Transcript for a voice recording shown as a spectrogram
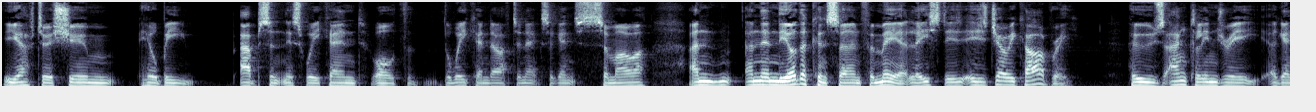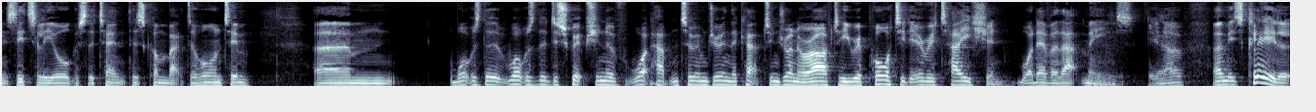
you have to assume he'll be absent this weekend or the, the, weekend after next against Samoa. And and then the other concern for me, at least, is, is Joey Carbery, whose ankle injury against Italy August the tenth has come back to haunt him. Um, what was the what was the description of what happened to him during the captain's run or after he reported irritation, whatever that means. Mm, yeah. You know, um, it's clear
